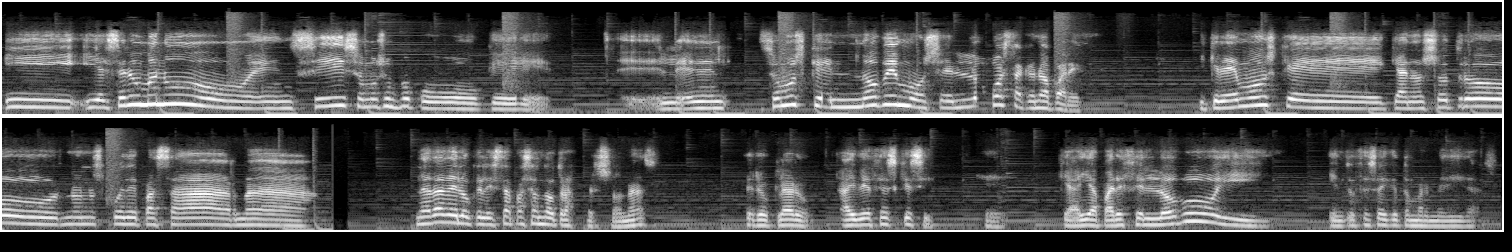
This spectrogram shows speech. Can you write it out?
Y, el ser humano en sí somos un poco que somos que no vemos el logo hasta que no aparece. Y creemos que a nosotros no nos puede pasar nada nada de lo que le está pasando a otras personas. Pero claro, hay veces que sí, que, ahí aparece el lobo y, entonces hay que tomar medidas.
